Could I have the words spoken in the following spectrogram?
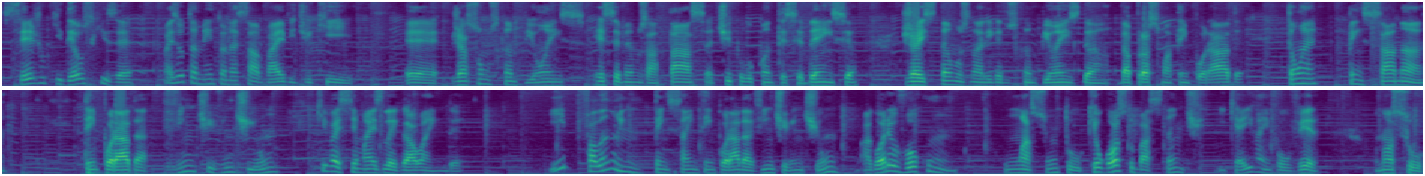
Seja o que Deus quiser. Mas eu também tô nessa vibe de que é, já somos campeões, recebemos a taça, título com antecedência, já estamos na Liga dos Campeões da, da próxima temporada. Então é pensar na temporada 2021 que vai ser mais legal ainda. E falando em pensar em temporada 2021, agora eu vou com um assunto que eu gosto bastante e que aí vai envolver o nosso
